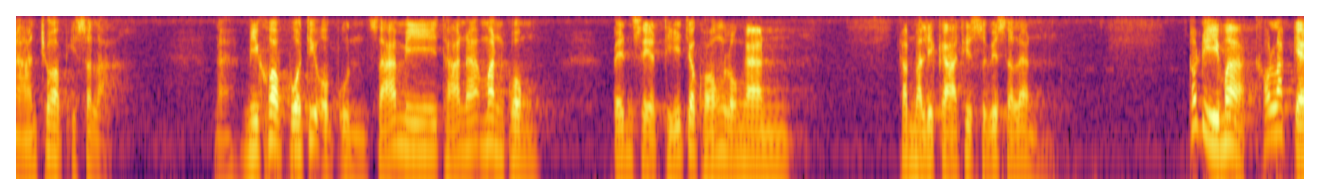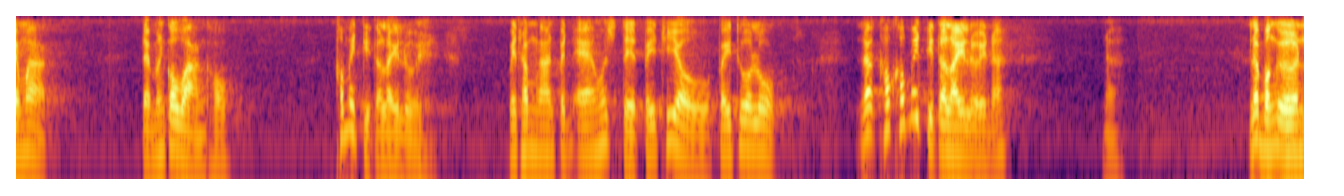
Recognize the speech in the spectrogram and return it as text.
นานชอบอิสระนะมีครอบครัวที่อบอุ่น สามีฐานะมั่นคง เป็นเศรษฐีเจ้าของโรงงานทำนาฬิกาที่สวิตเซอร์แลนด์เขาดีมากเขารักแกมาก แต่มันก็วางเขา เขาไม่ติดอะไรเลย ไปทำงานเป็นแอร์โฮสเตสไปเที่ยวไปทั่วโลก แล้วเขาเขาไม่ติดอะไรเลยนะ แล้วบังเอิญ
